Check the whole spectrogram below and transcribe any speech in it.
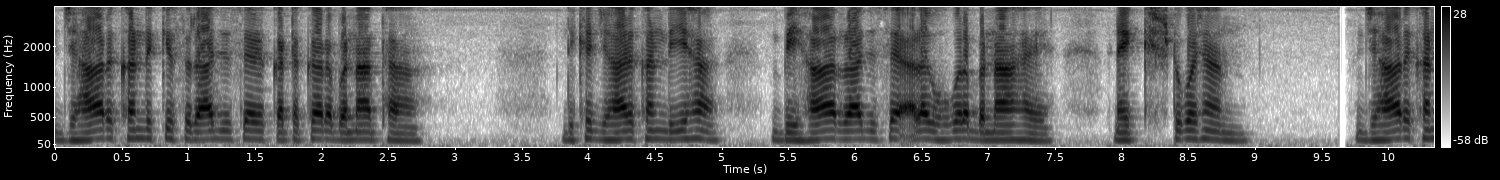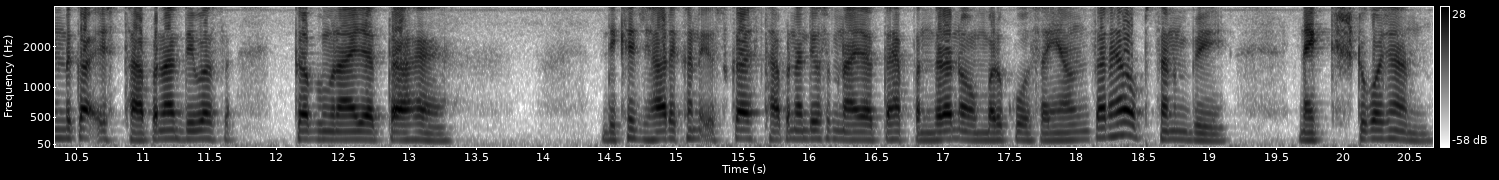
झारखंड किस राज्य से कटकर बना था? देखिए, झारखंड यह बिहार राज्य से अलग होकर बना है। नेक्स्ट क्वेश्चन। झारखंड का स्थापना दिवस कब मनाया जाता है? देखिए, झारखंड इसका स्थापना दिवस मनाया जाता है पंद्रह नवंबर को। सही आंसर है option B. Next question.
